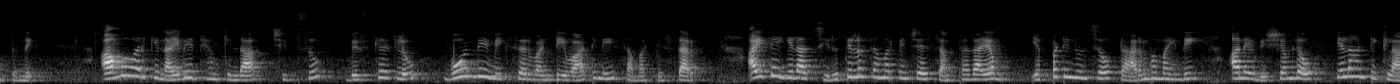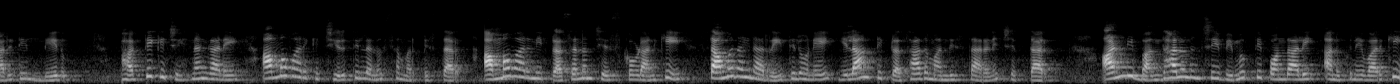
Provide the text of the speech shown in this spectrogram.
ఉంటుంది. అమ్మవారికి నైవేద్యం కింద చిప్స్ బిస్కెట్లు బూందీ మిక్సర్ వంటి వాటిని సమర్పిస్తారు. అయితే ఇలా చిరుతిళ్ళు సమర్పించే సంప్రదాయం ఎప్పటి నుంచో ప్రారంభమైంది అనే విషయంలో ఎలాంటి క్లారిటీ లేదు. భక్తికి చిహ్నంగానే అమ్మవారికి చిరుతిళ్ళను సమర్పిస్తారు. అమ్మవారిని ప్రసన్నం చేసుకోవడానికి తమదైన రీతిలోనే ఇలాంటి ప్రసాదం అందిస్తారని చెప్తారు. అన్ని బంధాల నుంచి విముక్తి పొందాలి అనుకునే వారికి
